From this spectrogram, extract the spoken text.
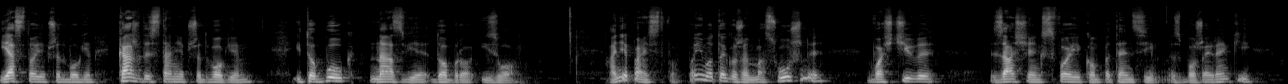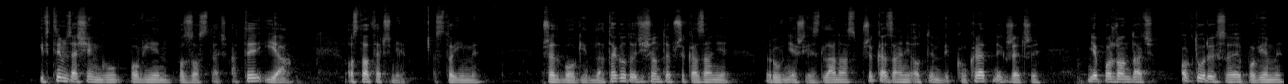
ja stoję przed Bogiem, każdy stanie przed Bogiem i to Bóg nazwie dobro i zło, a nie państwo. Pomimo tego, że ma słuszny, właściwy, zasięg swojej kompetencji z Bożej ręki i w tym zasięgu powinien pozostać. A ty i ja ostatecznie stoimy przed Bogiem. Dlatego to dziesiąte przekazanie również jest dla nas przykazanie o tym, by konkretnych rzeczy nie pożądać, o których sobie powiemy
